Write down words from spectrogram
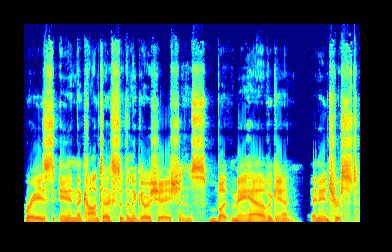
raised in the context of the negotiations, but may have, again, an interest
